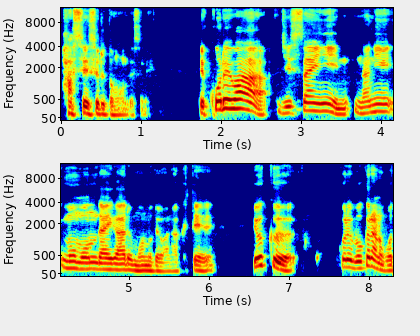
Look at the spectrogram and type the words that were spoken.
発生すると思うんですね。で、これは実際に何も問題があるものではなくて、よく、これ僕らの言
